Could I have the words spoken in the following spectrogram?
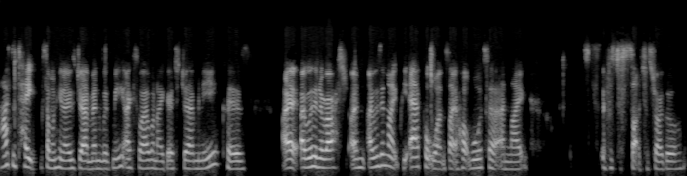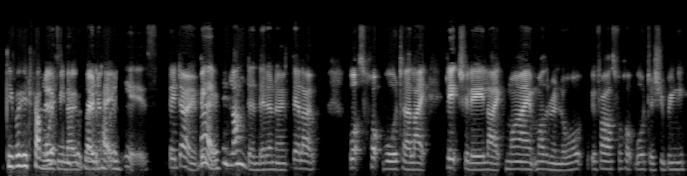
I have to take someone who knows German with me. I swear when I go to Germany, because I I was in a restaurant. I was in like the airport once, like hot water, and like it was just such a struggle. People who travel with me know know the know pain. it is. They don't. But No. in London, they don't know. They're like, "What's hot water?" Like literally, like my mother-in-law, if I ask for hot water, she'd bring me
